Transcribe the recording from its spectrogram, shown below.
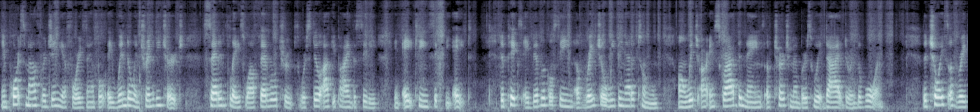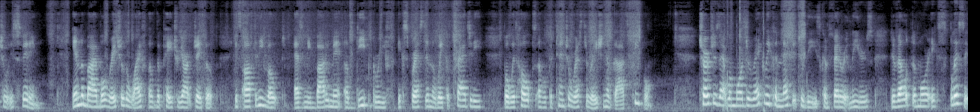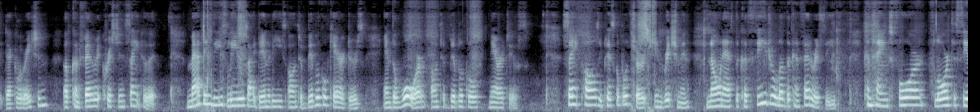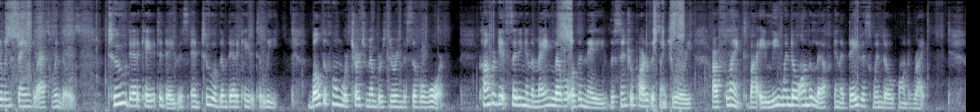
In Portsmouth, Virginia, for example, a window in Trinity Church set in place while federal troops were still occupying the city in 1868 depicts a biblical scene of Rachel weeping at a tomb on which are inscribed the names of church members who had died during the war. The choice of Rachel is fitting. In the Bible, Rachel, the wife of the patriarch Jacob, is often evoked as an embodiment of deep grief expressed in the wake of tragedy, but with hopes of a potential restoration of God's people. Churches that were more directly connected to these Confederate leaders developed a more explicit declaration of Confederate Christian sainthood, mapping these leaders' identities onto biblical characters and the war onto biblical narratives. St. Paul's Episcopal Church in Richmond, known as the Cathedral of the Confederacy, contains four floor to ceiling stained glass windows, two dedicated to Davis and two of them dedicated to Lee, both of whom were church members during the Civil War. Congregates sitting in the main level of the nave, the central part of the sanctuary, are flanked by a Lee window on the left and a Davis window on the right.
